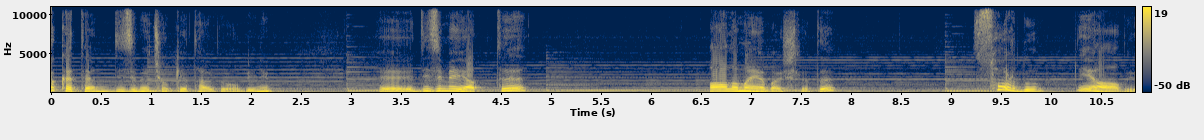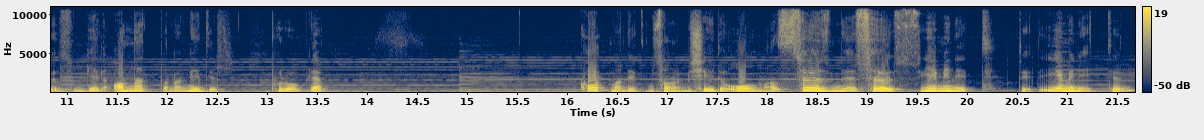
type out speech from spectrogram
Hakikaten dizime çok yatardı o benim. Ee, dizime yattı. Ağlamaya başladı. Sordum, niye ağlıyorsun? Gel anlat bana nedir problem? Korkma dedim sonra bir şey de olmaz. Söz mü? Söz. Yemin et dedi. Yemin ettim.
